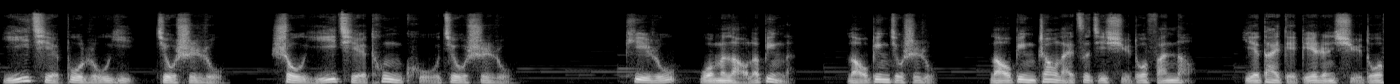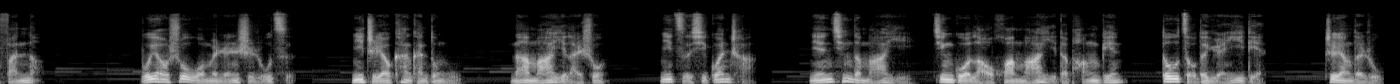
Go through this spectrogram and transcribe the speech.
一切不如意就是辱，受一切痛苦就是辱。譬如我们老了病了，老病就是辱。老病招来自己许多烦恼，也带给别人许多烦恼。不要说我们人是如此，你只要看看动物，拿蚂蚁来说，你仔细观察，年轻的蚂蚁经过老化，蚂蚁的旁边都走得远一点，这样的辱，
